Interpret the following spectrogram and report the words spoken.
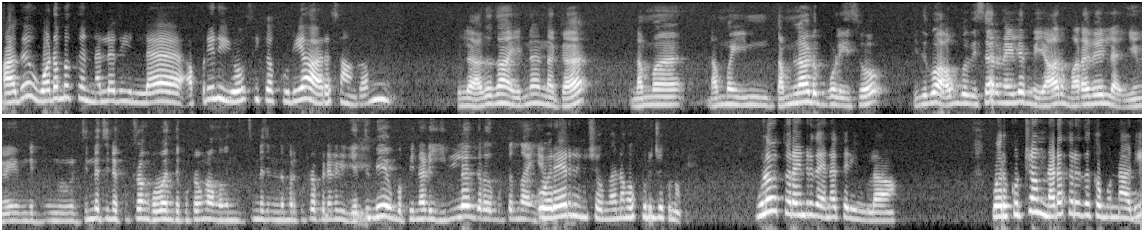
அது உடம்புக்கு நல்லது இல்ல அப்படின்னு யோசிக்கக்கூடிய அரசாங்கம். இல்ல அதுதான் என்னன்னாக்கா நம்ம நம்ம இந் தமிழ்நாடு போலீஸோ இதுவோ அவங்க விசாரணையில இவங்க யாரும் வரவே இல்லை. இவங்க இவங்க இவங்க சின்ன சின்ன குற்றங்களோ இந்த குற்றங்களோ அவங்க சின்ன சின்ன இந்த மாதிரி குற்ற பின்னாடி எதுவுமே உங்க பின்னாடி இல்லைங்கிறது மட்டும்தான் ஒரே நிமிஷங்க நம்ம புரிஞ்சுக்கணும். உளவுத்துறைன்றது என்ன தெரியுங்களா? ஒரு குற்றம் நடக்கிறதுக்கு முன்னாடி.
